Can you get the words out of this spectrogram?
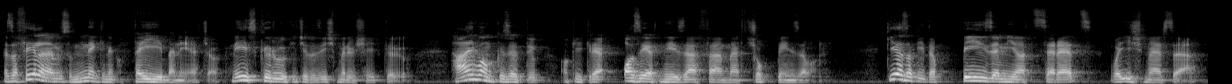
Ez a félelem viszont mindenkinek a fejében él csak. Nézz körül kicsit az ismerőseid körül. Hány van közöttük, akikre azért nézel fel, mert sok pénze van? Ki az, akit a pénze miatt szeretsz, vagy ismersz el?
